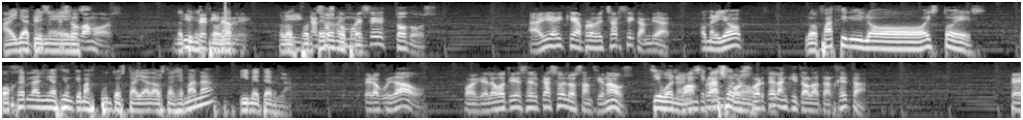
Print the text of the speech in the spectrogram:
Ahí ya Es- tienes. Eso vamos. no impepinable. los y porteros casos no como problema. ese, todos. Ahí hay que aprovecharse y cambiar. Hombre, yo, lo fácil y lo esto es coger la alineación que más puntos te haya dado esta semana y meterla. Pero cuidado, Porque luego tienes el caso de los sancionados. Sí, bueno, en Juan ese Fran, caso por no. suerte, le han quitado la tarjeta. Pero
